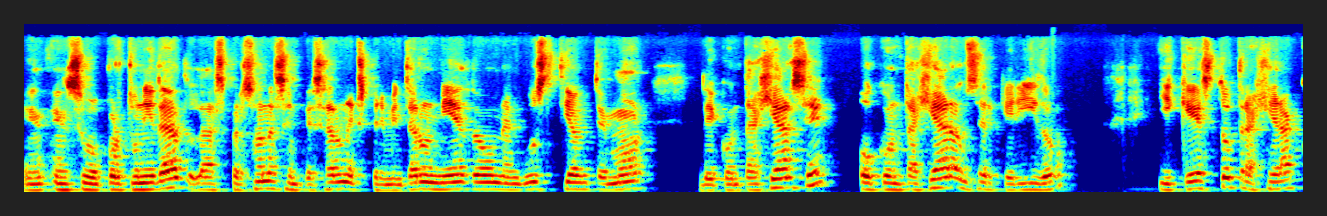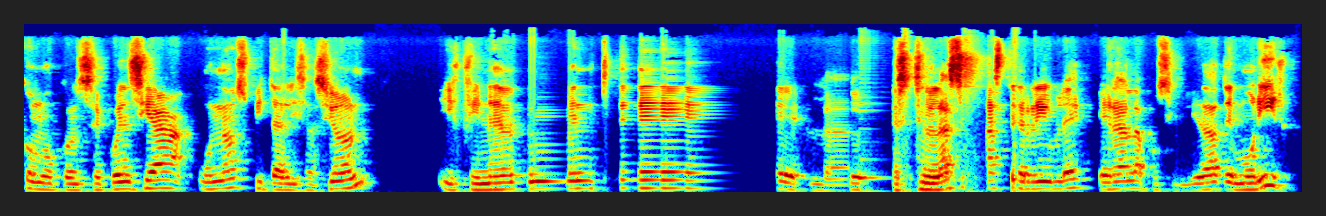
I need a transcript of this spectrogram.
en, su oportunidad, las personas empezaron a experimentar un miedo, una angustia, un temor de contagiarse o contagiar a un ser querido y que esto trajera como consecuencia una hospitalización y finalmente el desenlace más terrible era la posibilidad de morir,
